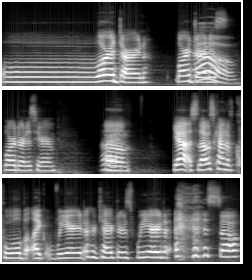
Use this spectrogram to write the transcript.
Oh, Laura Dern. Laura Dern Oh. is Laura Dern is here. right. Um, yeah, so that was kind of cool, but like weird. Her character is weird. so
